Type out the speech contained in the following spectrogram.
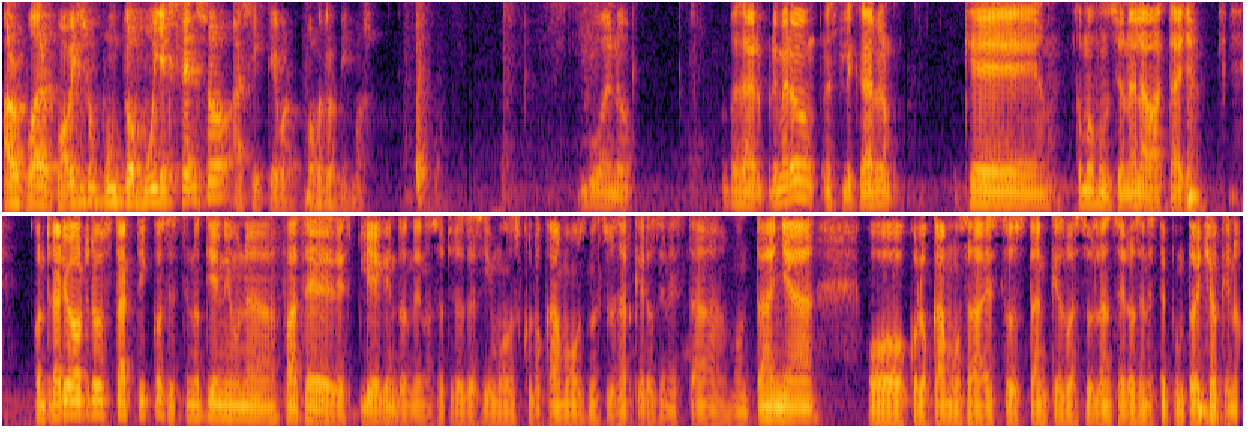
a los jugadores. Como veis, es un punto muy extenso, así que bueno, vosotros mismos. Bueno, pues a ver, primero explicar que, cómo funciona la batalla. Contrario a otros tácticos, este no tiene una fase de despliegue en donde nosotros decimos colocamos nuestros arqueros en esta montaña o colocamos a estos tanques o a estos lanceros en este punto de choque. No,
